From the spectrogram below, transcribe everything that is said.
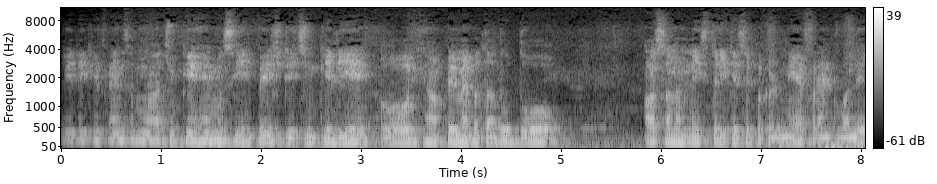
तो ये देखिए फ्रेंड्स, हम आ चुके हैं मशीन पे स्टिचिंग के लिए, और यहाँ पे मैं बता दू, दो आसन हमने इस तरीके से पकड़ने हैं फ्रंट वाले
